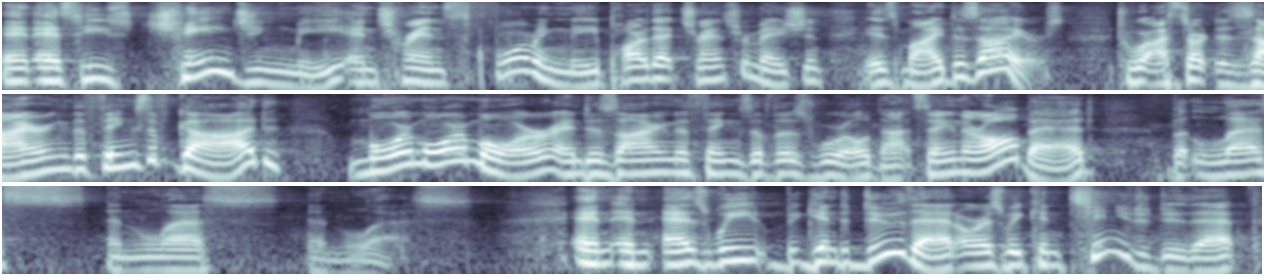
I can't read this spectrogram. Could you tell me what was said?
And as he's changing me and transforming me, part of that transformation is my desires, to where I start desiring the things of God more and more and more and desiring the things of this world. Not saying they're all bad, but less and less and less. And, and as we begin to do that, or as we continue to do that,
